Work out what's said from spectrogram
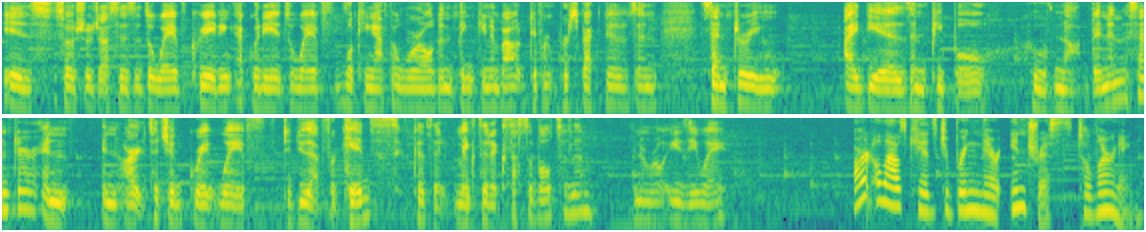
is social justice. It's a way of creating equity, it's a way of looking at the world and thinking about different perspectives and centering ideas and people who have not been in the center. And and art such a great way f- to do that for kids because it makes it accessible to them in a real easy way. Art allows kids to bring their interests to learning.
